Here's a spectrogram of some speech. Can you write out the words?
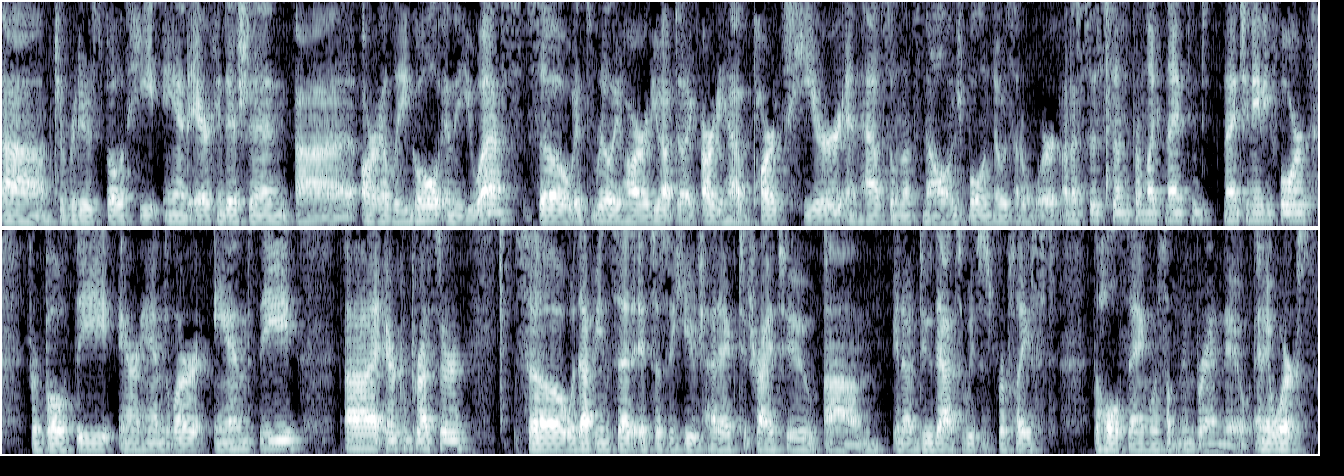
um, to produce both heat and air condition, uh, are illegal in the U.S. So it's really hard. You have to like already have parts here and have someone that's knowledgeable and knows how to work on a system from like 19, 1984 for both the air handler and the uh, air compressor. So with that being said, it's just a huge headache to try to um, you know do that. So we just replaced the whole thing with something brand new, and it works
